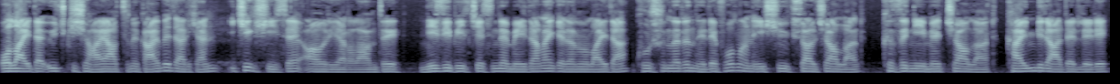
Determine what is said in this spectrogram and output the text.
Olayda 3 kişi hayatını kaybederken 2 kişi ise ağır yaralandı. Nizip ilçesinde meydana gelen olayda kurşunların hedefi olan eşi Yüksel Çağlar, kızı Nimet Çağlar, kayınbiraderleri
